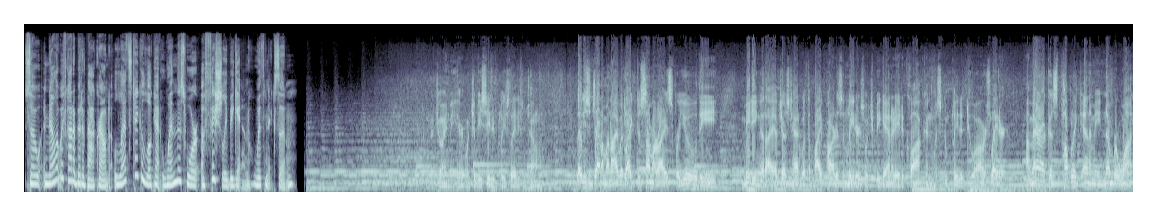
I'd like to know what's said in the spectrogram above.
So now that we've got a bit of background, let's take a look at when this war officially began with Nixon. Want to join me here? Won't you be seated, please, ladies and gentlemen? Ladies and gentlemen, I would like to summarize for you the meeting that I have just had with the bipartisan leaders, which began at 8 o'clock and was completed two hours later. America's public enemy number one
